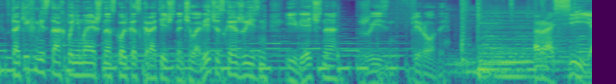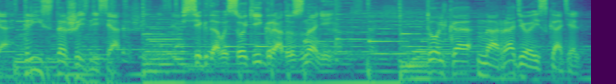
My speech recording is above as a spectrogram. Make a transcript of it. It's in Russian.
В таких местах понимаешь, насколько скоротечна человеческая жизнь и вечна жизнь природы. Россия 360. Всегда высокий градус знаний. Только на радиоискатель.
